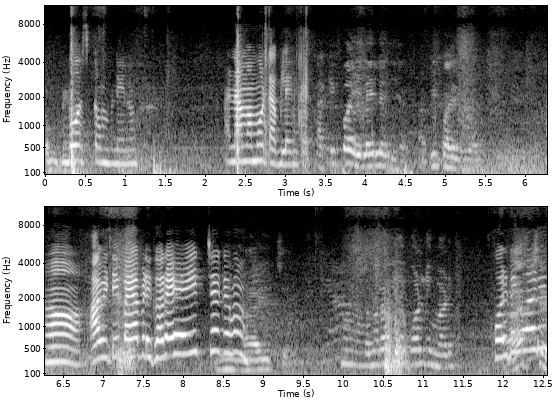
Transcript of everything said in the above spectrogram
કંપની બોસ કંપનીનું. અને આમાં મોટા બ્લેન્કેટ આ ટીપાઈ છે. હા આવી ટીપાઈ આપણે ઘરે હે ઈ જ છે કે હું? હા ઈ જ છે. તમારા આ વાળી. જ વાળી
